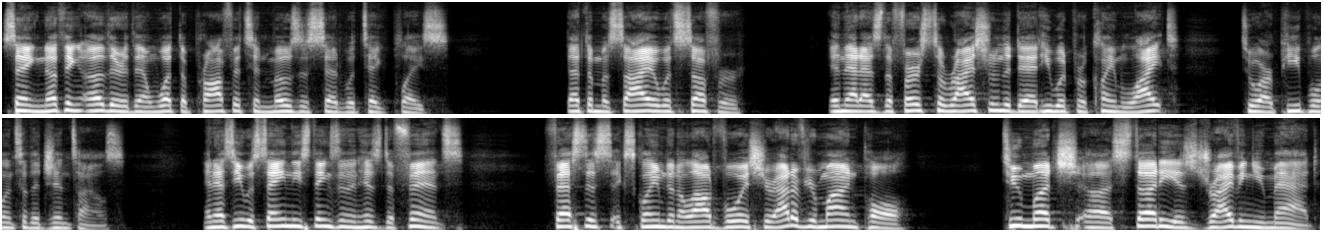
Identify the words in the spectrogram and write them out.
saying nothing other than what the prophets and Moses said would take place that the Messiah would suffer, and that as the first to rise from the dead, he would proclaim light to our people and to the Gentiles. And as he was saying these things in his defense, Festus exclaimed in a loud voice, You're out of your mind, Paul. Too much uh, study is driving you mad.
